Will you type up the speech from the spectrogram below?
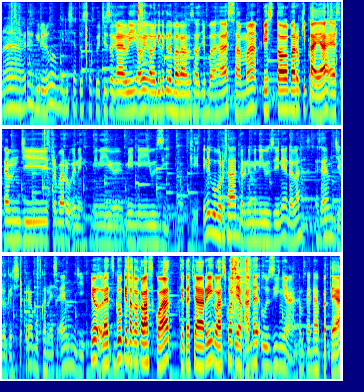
Nah udah gini doang jadi satu set. Lucu sekali. Oke kalau gitu kita bakal langsung saja bahas sama pistol baru kita ya. SMG terbaru ini Mini Mini Uzi Oke. Ini gue baru sadar nih Mini Uzi ini adalah SMG loh guys. Kira bukan SMG Yuk let's go. Kita ke kelas squad. Kita cari kelas squad yang ada Uzinya Sampai dapet ya.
